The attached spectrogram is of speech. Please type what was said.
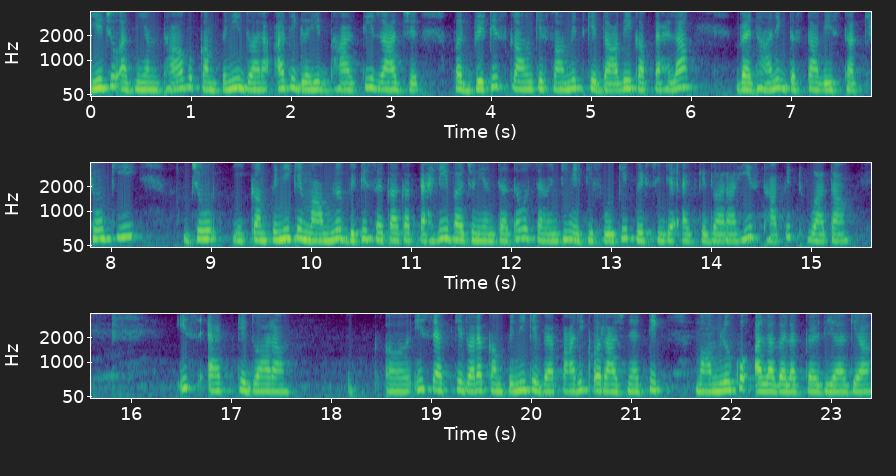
ये जो अधिनियम था, वो कंपनी द्वारा अधिग्रहित भारतीय राज्य पर ब्रिटिश क्राउन के स्वामित्व के दावे का पहला वैधानिक दस्तावेज़ था, क्योंकि जो कंपनी के मामलों ब्रिटिश सरकार का पहली बार जो नियंत्रण था, वो 1784 के पिट्स इंडिया एक्ट के द्वारा ही स्थापित हुआ था। इस एक्ट के द्वारा इस एक्ट के द्वारा कंपनी के व्यापारिक और राजनीतिक मामलों को अलग अलग कर दिया गया।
